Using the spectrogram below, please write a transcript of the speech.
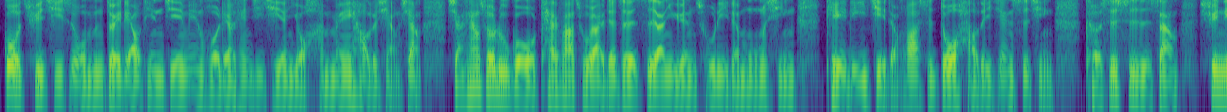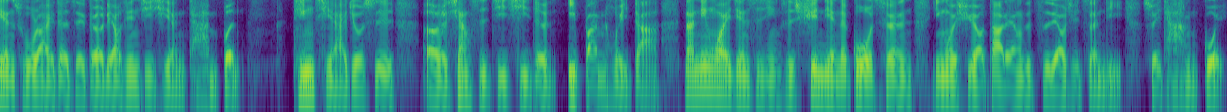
过去，其实我们对聊天界面或聊天机器人有很美好的想象，想象说如果我开发出来的这个自然语言处理的模型可以理解的话，是多好的一件事情。可是事实上，训练出来的这个聊天机器人它很笨。听起来就是呃，像是机器的一般回答。那另外一件事情是训练的过程，因为需要大量的资料去整理，所以它很贵。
